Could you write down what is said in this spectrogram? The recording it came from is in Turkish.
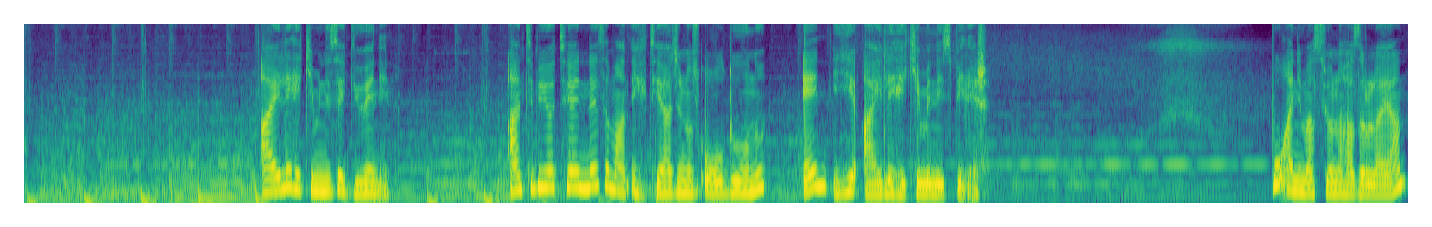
Aile hekiminize güvenin. Antibiyotiğe ne zaman ihtiyacınız olduğunu en iyi aile hekiminiz bilir. Bu animasyonu hazırlayan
